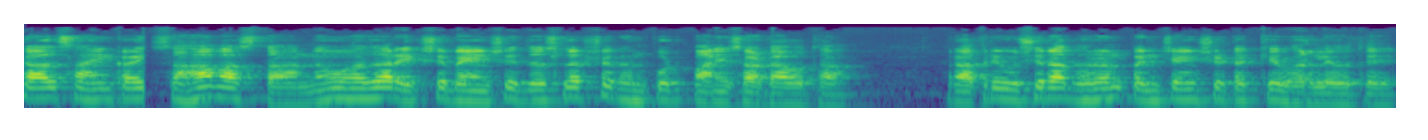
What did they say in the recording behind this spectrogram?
काल सायंकाळी सहा वाजता नऊ हजार एकशे ब्याऐंशी दशलक्ष घनफूट पाणीसाठा होता. रात्री उशिरा धरण पंच्याऐंशी टक्के भरले होते.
